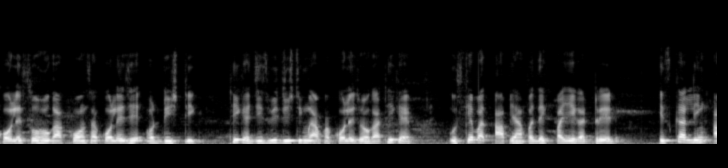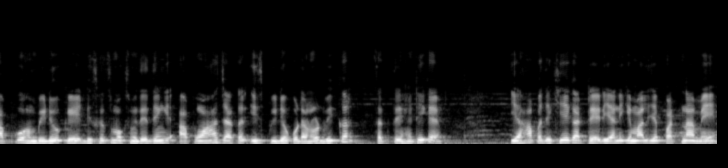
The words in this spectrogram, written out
कॉलेज शो होगा, कौन सा कॉलेज है और डिस्ट्रिक्ट, ठीक है? जिस भी डिस्ट्रिक्ट में आपका कॉलेज होगा, ठीक है? उसके बाद आप यहाँ पर देख पाइएगा ट्रेड। इसका लिंक आपको हम वीडियो के डिस्क्रिप्शन बॉक्स में दे देंगे। आप वहाँ जाकर इस वीडियो को डाउनलोड भी कर सकते हैं, ठीक है? यहाँ पर देखिएगा ट्रेड, यानी कि मान लीजिए पटना में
